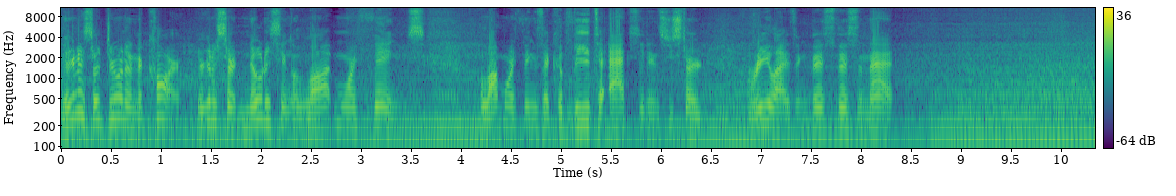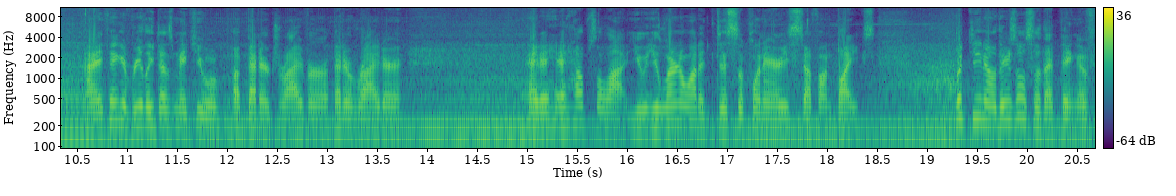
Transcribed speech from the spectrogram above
you're gonna start doing it in a car. You're gonna start noticing a lot more things, a lot more things that could lead to accidents. You start realizing this, this, and that. I think it really does make you a, a better driver, a better rider, and it, it helps a lot. You you learn a lot of disciplinary stuff on bikes, but you know, there's also that thing of,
